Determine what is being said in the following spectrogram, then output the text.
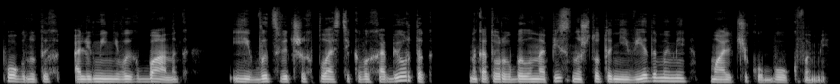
погнутых алюминиевых банок и выцветших пластиковых оберток, на которых было написано что-то неведомыми мальчику буквами.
